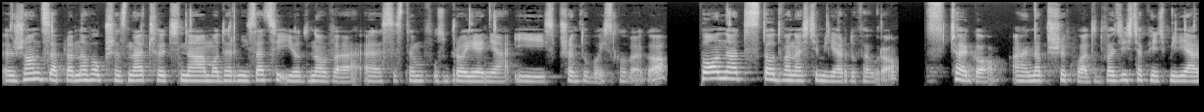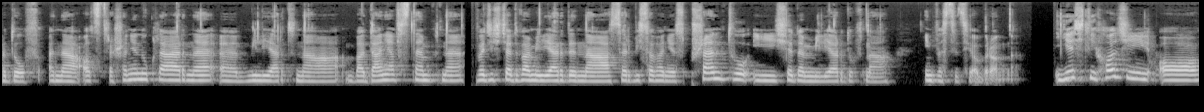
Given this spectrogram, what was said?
rząd zaplanował przeznaczyć na modernizację i odnowę e, systemów uzbrojenia i sprzętu wojskowego ponad 112 miliardów euro z czego e, na przykład 25 miliardów na odstraszenie nuklearne, e, miliard na badania wstępne, 22 miliardy na serwisowanie sprzętu i 7 miliardów na inwestycje obronne. Jeśli chodzi o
